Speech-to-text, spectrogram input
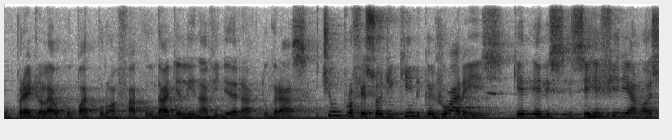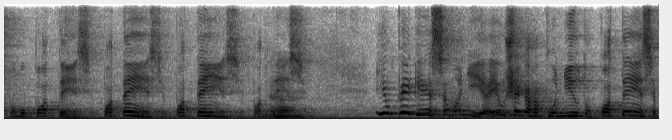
O prédio lá é ocupado por uma faculdade ali na Avenida Aracto Graça. E tinha um professor de Química, Juarez, que ele se referia a nós como potência. Potência, potência, potência. É. E eu peguei essa mania. Eu chegava para o Newton, potência,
